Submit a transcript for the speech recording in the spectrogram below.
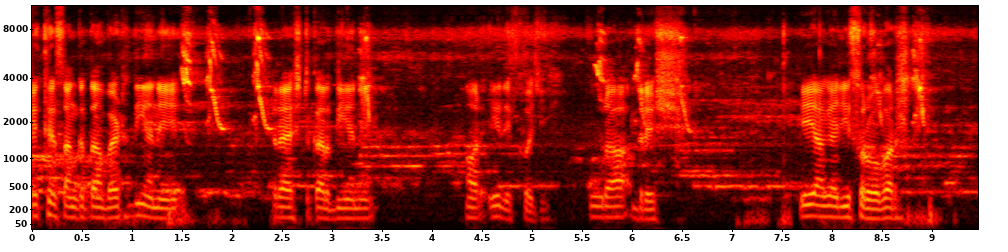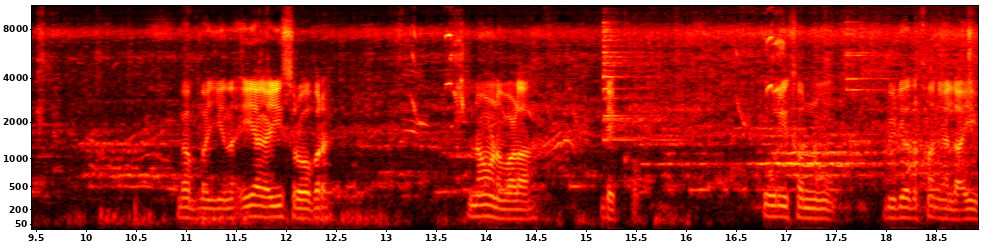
ਇੱਥੇ ਸੰਗਤਾਂ ਬੈਠਦੀਆਂ ਨੇ, ਰੈਸਟ ਕਰਦੀਆਂ ਨੇ। ਔਰ ਇਹ ਦੇਖੋ ਜੀ, ਪੂਰਾ ਦ੍ਰਿਸ਼। ਇਹ ਆ ਗਿਆ ਜੀ ਸਰੋਵਰ। ਬਾਬਾ ਜੀ ਦਾ, ਇਹ ਆ ਗਿਆ ਜੀ ਸਰੋਵਰ। ਨਹਾਉਣ ਵਾਲਾ ਦੇਖੋ। ਪੂਰੀ ਤੁਹਾਨੂੰ ਵੀਡੀਓ ਦਿਖਾਉਂਦੇ ਹਾਂ ਲਾਈਵ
